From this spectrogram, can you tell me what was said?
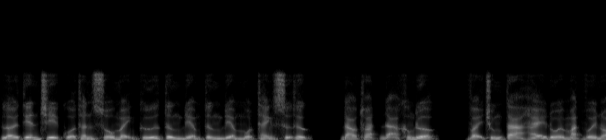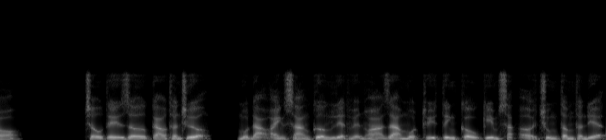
Lời tiên tri của thần số mệnh cứ từng điểm từng điểm một thành sự thực, đào thoát đã không được, vậy chúng ta hãy đối mặt với nó. Châu tế dơ cao thần trượng, một đạo ánh sáng cường liệt huyễn hóa ra một thủy tinh cầu kim sắc ở trung tâm thần điện.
